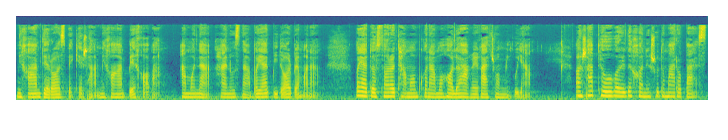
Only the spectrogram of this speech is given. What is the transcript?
می خواهم دراز بکشم می خواهم بخوابم. اما نه هنوز نه. باید بیدار بمانم. باید داستان را تمام کنم و حالا حقیقت را می‌گویم. آن شب تو وارد خانه شد و مرا بست.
